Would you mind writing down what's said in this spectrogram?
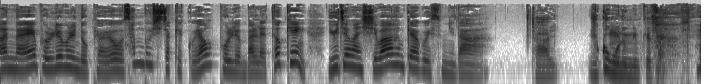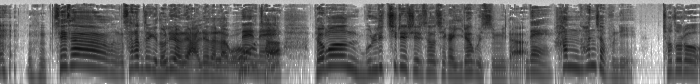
강한나의 볼륨을 높여요. 3부 시작했고요. 볼륨 발레 토킹 유재환 씨와 함께하고 있습니다. 자, 6056님께서. 세상 사람들에게 널리 널리 알려달라고. 네네. 자, 병원 물리치료실에서 제가 일하고 있습니다. 네. 한 환자분이 저더러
